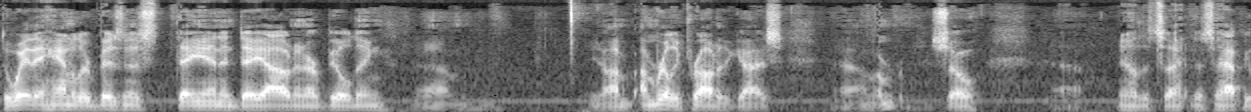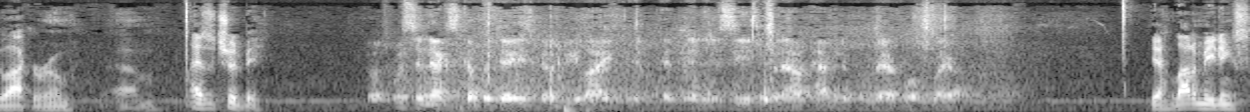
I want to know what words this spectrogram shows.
the way they handle their business day in and day out in our building, um, you know, I'm, I'm really proud of the guys. Um, so, uh, you know, that's a that's a happy locker room, um, as it should be. Coach, what's the next couple of days going to be like at, at the end of the season without having to prepare for a playoff? Yeah, a lot of meetings.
